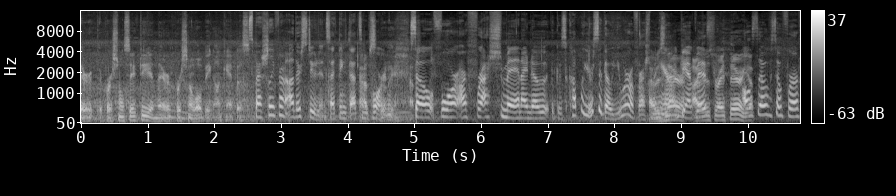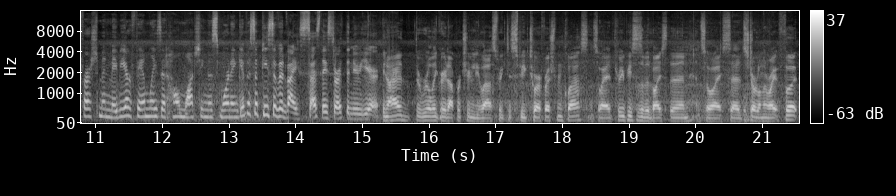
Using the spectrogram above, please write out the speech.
their, their personal safety and their personal well-being on campus. Especially from other students, I think that's Absolutely, important. So, for our freshmen, I know it was a couple years ago you were a freshman here on there. campus. I was right there, yep. Also, so for our freshmen, maybe our families at home watching this morning, give us a piece of advice as they start the new year. You know, I had the really great opportunity last week to speak to our freshman class, and so I had three pieces of advice then. And so I said, start on the right foot,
